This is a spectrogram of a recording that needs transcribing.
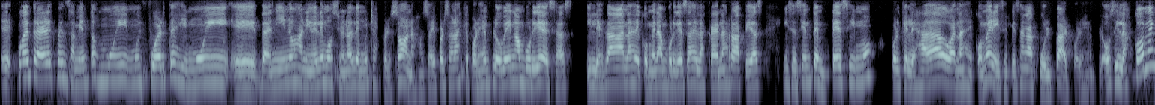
eh, puede traer pensamientos muy, muy fuertes y muy eh, dañinos a nivel emocional de muchas personas. O sea, hay personas que, por ejemplo, ven hamburguesas y les da ganas de comer hamburguesas de las cadenas rápidas y se sienten pésimos porque les ha dado ganas de comer y se empiezan a culpar, por ejemplo. O si las comen,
